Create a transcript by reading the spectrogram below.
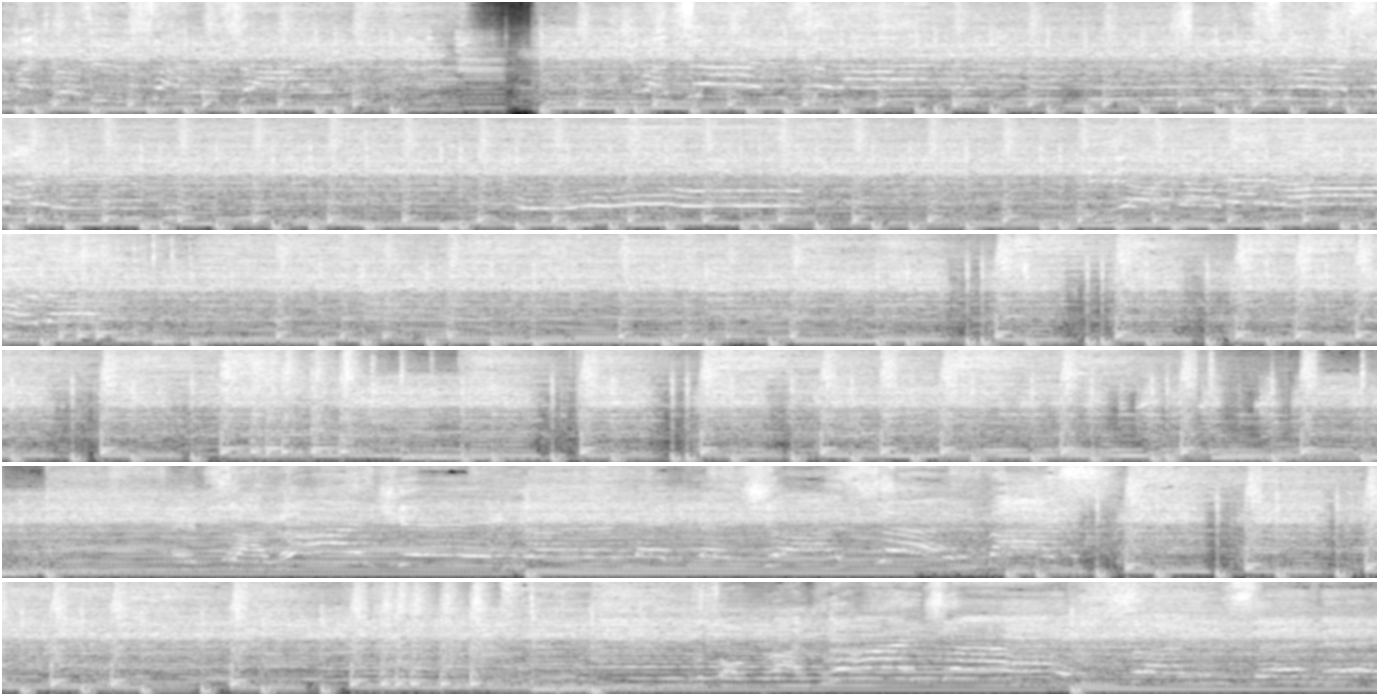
ma clause Ki yürümekle çözülmez Bu topraklarda insan insanı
